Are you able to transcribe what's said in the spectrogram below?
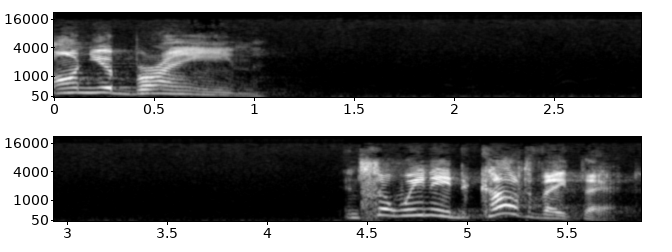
on your brain. And so we need to cultivate that.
